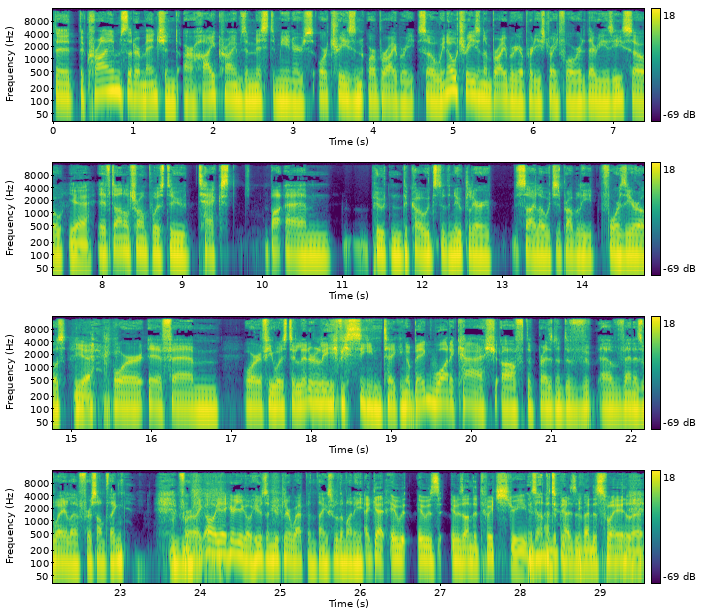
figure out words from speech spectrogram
the, the crimes that are mentioned are high crimes and misdemeanors or treason or bribery. So we know treason and bribery are pretty straightforward. They're easy. So Yeah. if Donald Trump was to text um, Putin the codes to the nuclear silo, which is probably four zeros, Yeah. or if um, or if he was to literally be seen taking a big wad of cash off the president of, of Venezuela for something, for like, oh yeah, here you go, here's a nuclear weapon, thanks for the money. I get it. Was it was it was on the Twitch stream, on the and the president of Venezuela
